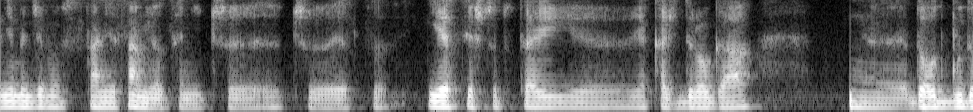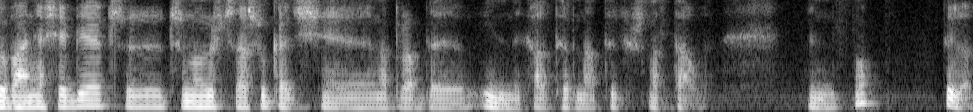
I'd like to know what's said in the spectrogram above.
nie będziemy w stanie sami ocenić, czy, czy jest, jest jeszcze tutaj jakaś droga do odbudowania siebie, czy, czy no już trzeba szukać e, naprawdę innych alternatyw już na stałe. Więc no, tyle.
